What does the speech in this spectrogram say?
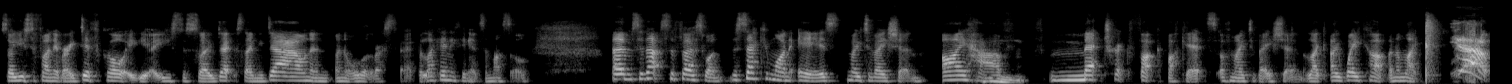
So i used to find it very difficult. It, it used to slow, slow me down and, and all of the rest of it. But like anything it's a muscle um, so that's the first one. The second one is motivation. I have mm. metric fuck buckets of motivation. Like I wake up and I'm like, yeah,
